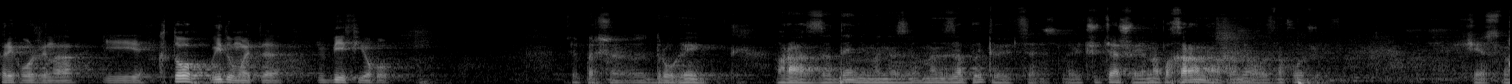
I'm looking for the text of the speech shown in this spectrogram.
Пригожина і хто, ви думаєте, вбив його? Це перший, другий раз за день мене, мене запитують. Це відчуття, що я на похоронах у нього знаходжусь. Чесно.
